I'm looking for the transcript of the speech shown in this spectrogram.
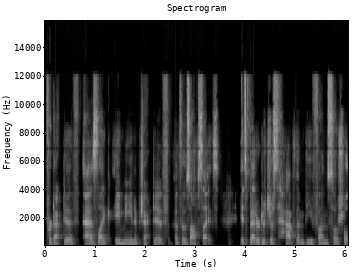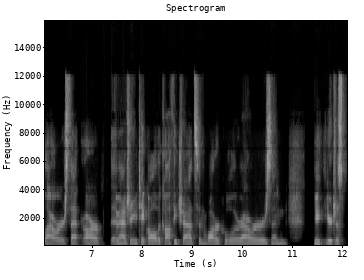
productive as like a main objective of those offsites. It's better to just have them be fun social hours that are imagine you take all the coffee chats and water cooler hours and you, you're just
